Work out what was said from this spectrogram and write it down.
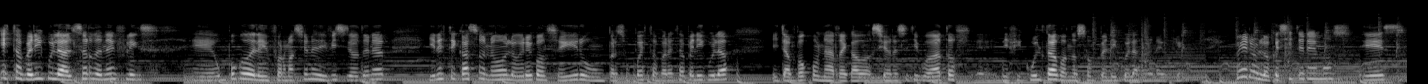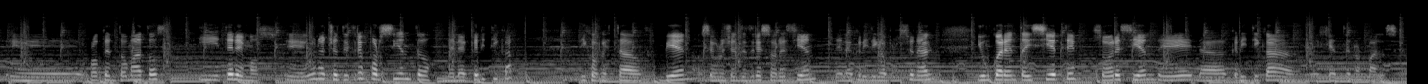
Esta película, al ser de Netflix, eh, un poco de la información es difícil de obtener y en este caso no logré conseguir un presupuesto para esta película y tampoco una recaudación. Ese tipo de datos eh, dificulta cuando son películas de Netflix. Pero lo que sí tenemos es eh, Rotten Tomatoes y tenemos eh, un 83% de la crítica dijo que está bien, o sea un 83 sobre 100 de la crítica profesional y un 47 sobre 100 de la crítica de gente normal. O sea,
